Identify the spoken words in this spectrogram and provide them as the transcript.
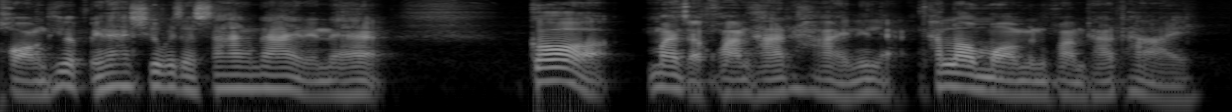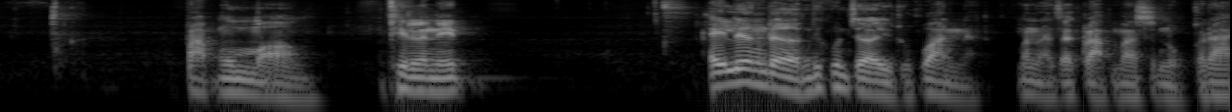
ของที่แบบไม่น่าเชื่อว่าจะสร้างได้เนี่ยนะฮะก็มาจากความท้าทายนี่แหละ ถ้าเรามองเป็นความท้าทาย ปรับมุมมอง ทีละนิดไอ้เรื่องเดิมที่คุณเจออยู่ทุกวันอะมันอาจจะกลับมาสนุกก็ได้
